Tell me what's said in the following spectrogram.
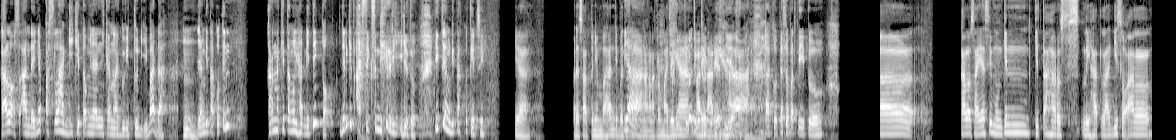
kalau seandainya pas lagi kita menyanyikan lagu itu di ibadah, hmm. yang ditakutin karena kita ngelihat di TikTok, jadi kita asik sendiri gitu. Itu yang ditakutin sih. Ya, pada saat penyembahan tiba-tiba ya. anak-anak remajanya nari-nari. Ya, takutnya seperti itu. Uh, kalau saya sih mungkin kita harus lihat lagi soal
